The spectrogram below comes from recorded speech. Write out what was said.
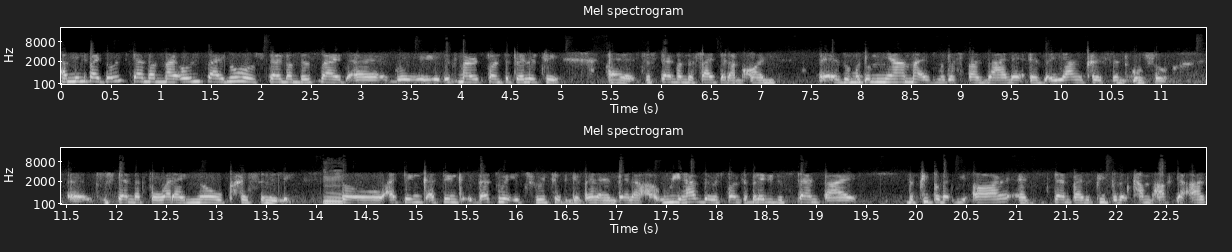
i mean if i don't stand on my own side who will stand on the side uh it's my responsibility uh to stand on the side that i'm on. As umuntu omnyama as umuntu osifazane as a young person also uh, to stand up for what I know personally. Mm. so I think I think that's where it's rooted ngempela ngempela. We have the responsibility to stand by the people that we are and stand by the people that come after us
